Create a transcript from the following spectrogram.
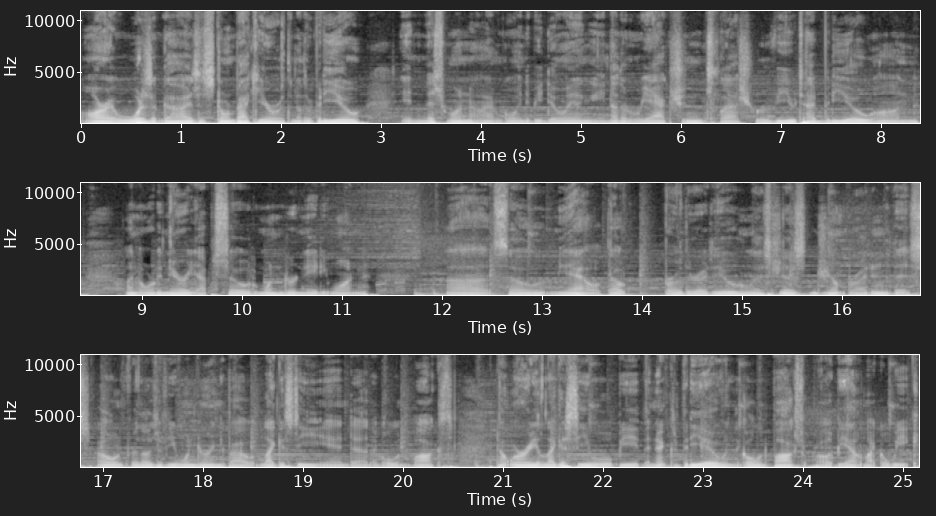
Alright, what is up guys, it's Storm back here with another video. In this one, I'm going to be doing another reaction slash review type video on Unordinary episode 181. Uh, so, yeah, without further ado, let's just jump right into this. Oh, and for those of you wondering about Legacy and uh, the Golden Box, don't worry, Legacy will be the next video, and the Golden Box will probably be out in like a week.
